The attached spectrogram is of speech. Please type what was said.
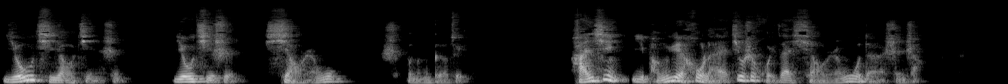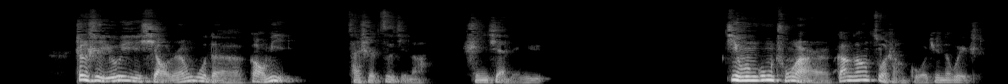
尤其要谨慎，尤其是小人物是不能得罪的。韩信以彭越后来就是毁在小人物的身上，正是由于小人物的告密，才使自己呢身陷囹圄。晋文公重耳刚刚坐上国君的位置，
